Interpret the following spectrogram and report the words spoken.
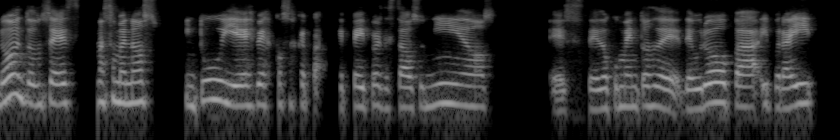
¿no? Entonces, más o menos intuyes, ves cosas que, papers de Estados Unidos, este, documentos de, de, Europa y por ahí,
